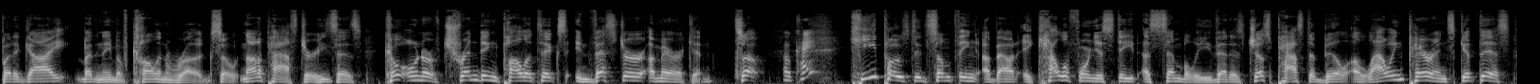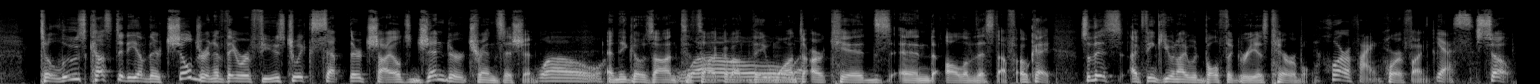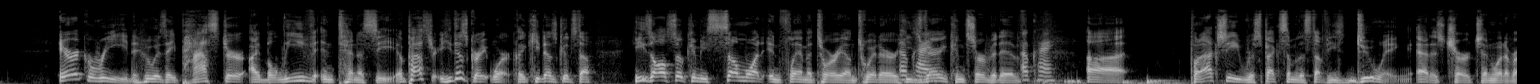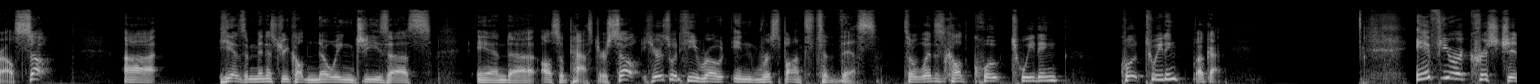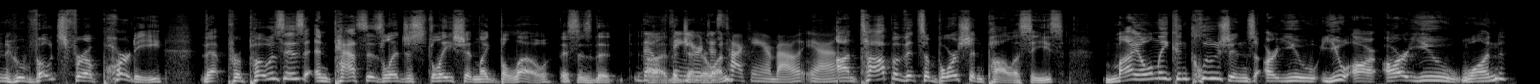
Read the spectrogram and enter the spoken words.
but a guy by the name of Colin Rugg. So, not a pastor. He says, co owner of Trending Politics, Investor American. So, okay. He posted something about a California state assembly that has just passed a bill allowing parents, get this, to lose custody of their children if they refuse to accept their child's gender transition. Whoa. And he goes on to Whoa. talk about they want our kids and all of this stuff. Okay. So, this, I think you and I would both agree, is terrible. Horrifying. Horrifying. Yes. So, Eric Reed, who is a pastor, I believe, in Tennessee, a pastor, he does great work. Like, he does good stuff. He's also can be somewhat inflammatory on Twitter. He's very conservative. Okay. Uh, but I actually respect some of the stuff he's doing at his church and whatever else. So, uh, he has a ministry called Knowing Jesus and uh, also pastor. So, here's what he wrote in response to this. So, what is it called? Quote tweeting? Quote tweeting? Okay. If you're a Christian who votes for a party that proposes and passes legislation like below, this is the, The uh, the thing you were just one, talking about, yeah. on top of its abortion policies, my only conclusions are you you are are you one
